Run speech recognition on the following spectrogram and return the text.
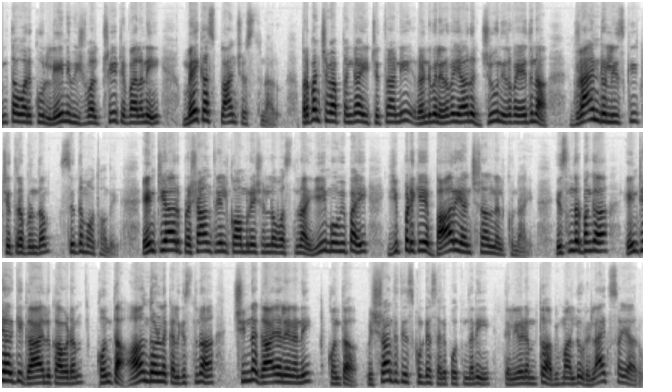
ఇంతవరకు లేని విజువల్ ట్రీట్ ఇవ్వాలని మేకర్స్ ప్లాన్ చేస్తున్నారు. ప్రపంచవ్యాప్తంగా ఈ చిత్రాన్ని రెండు వేల ఇరవై ఆరు జూన్ ఇరవై ఐదున గ్రాండ్ రిలీజ్కి చిత్ర బృందం సిద్ధమవుతోంది. ఎన్టీఆర్ ప్రశాంత్ నీల్ కాంబినేషన్లో వస్తున్న ఈ మూవీపై ఇప్పటికే భారీ అంచనాలు నెలకొన్నాయి. ఈ సందర్భంగా ఎన్టీఆర్కి గాయాలు కావడం కొంత ఆందోళన కలిగిస్తున్న చిన్న గాయాలేనని కొంత విశ్రాంతి తీసుకుంటే సరిపోతుందని తెలియడంతో అభిమానులు రిలాక్స్ అయ్యారు.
